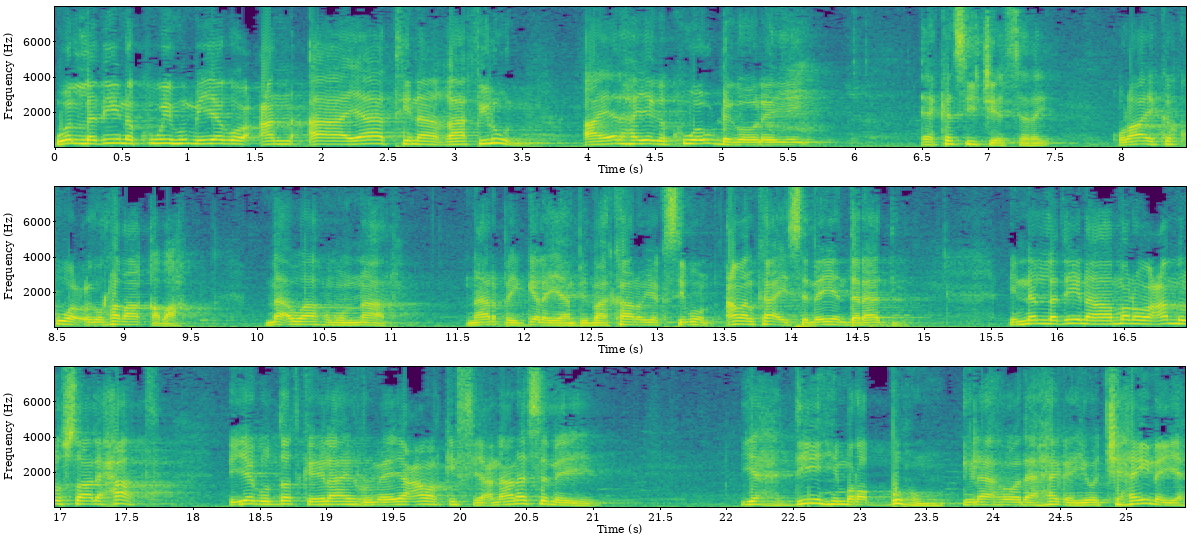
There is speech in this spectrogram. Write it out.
Waaladiina kuwii hum iyagoo can aayaatina haafiluun aayadaha iyaga kuwa u dhagooleeyey ee ka sii jeedsaday. Ulaa'ika kuwa cudurradaa qaba ma'waahum nnaar naar bay gelayaan bimaa kaanuu yagsibuun camalkaa ay sameeyeen daraaddii ina aladiina aamanuu wacamiluu saalixaat iyagu dadka ilaahay rumeeya camalkii fiicnaana sameeyey. Yahdiihim rabbuhum ilaahooda hagaya oo jahaynaya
